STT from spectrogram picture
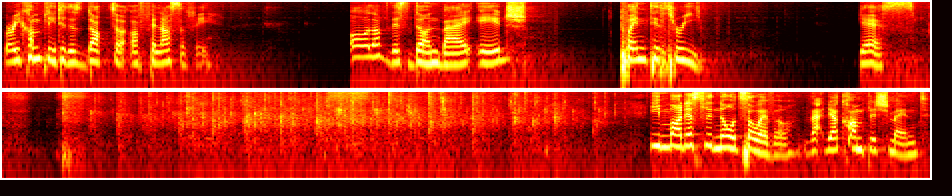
where he completed his Doctor of Philosophy. All of this done by age 23. Yes. He modestly notes, however, that the accomplishment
